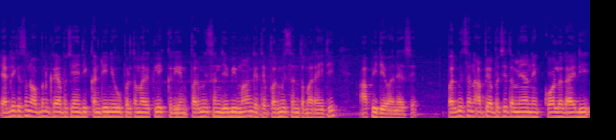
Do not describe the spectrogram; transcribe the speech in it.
એપ્લિકેશન ઓપન કર્યા પછી અહીંથી કન્ટિન્યુ ઉપર તમારે ક્લિક કરી અને પરમિશન જે બી માંગે તે પરમિશન તમારે અહીંથી આપી દેવાની છે. પરમિશન આપ્યા પછી તમે આને કોલર આઈડી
